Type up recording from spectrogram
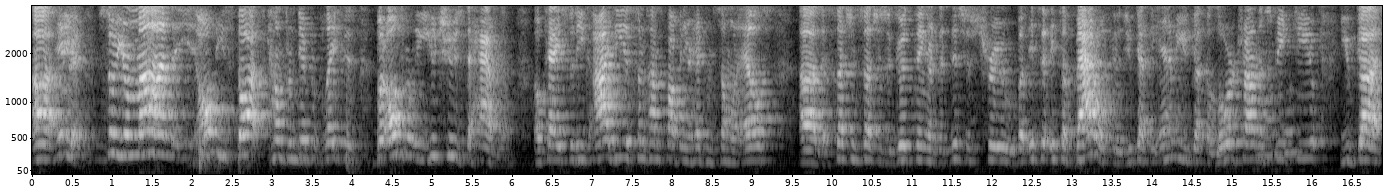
Uh, anyway, so your mind, all these thoughts come from different places, but ultimately you choose to have them. Okay, so these ideas sometimes pop in your head from someone else. Uh, that such and such is a good thing or that this is true, but it's a, it's a battlefield. You've got the enemy, you've got the Lord trying to speak to you, you've got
